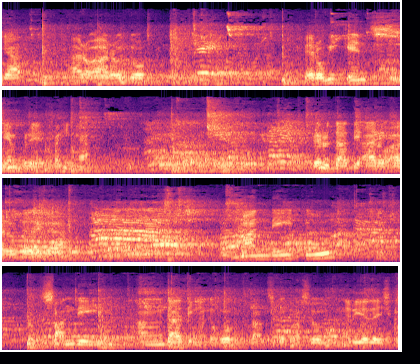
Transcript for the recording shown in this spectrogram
Yeah, araw-araw to. Pero weekends, siyempre, pahinga. Pero dati araw-araw talaga. Monday to Sunday ang dating ano ko, practice ko pa. So, na-realize ko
